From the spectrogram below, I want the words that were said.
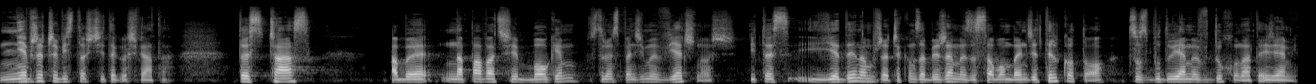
nie w rzeczywistości tego świata. To jest czas, aby napawać się Bogiem, z którym spędzimy wieczność. I to jest jedyną rzecz, jaką zabierzemy ze sobą, będzie tylko to, co zbudujemy w duchu na tej ziemi.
